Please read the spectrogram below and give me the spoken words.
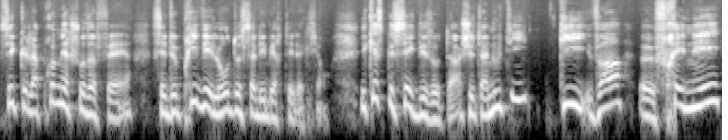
c'est que la première chose à faire, c'est de priver l'autre de sa liberté d'action. Et qu'est-ce que c'est que des otages? C'est un outil qui va euh, freiner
